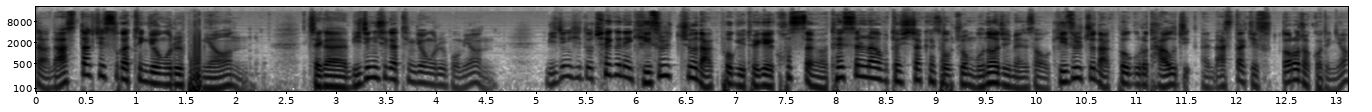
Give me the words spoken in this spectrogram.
자, 나스닥 지수 같은 경우를 보면 제가 미증시 같은 경우를 보면 미증시도 최근에 기술주 낙폭이 되게 컸어요. 테슬라부터 시작해서 좀 무너지면서 기술주 낙폭으로 다우지 아, 나스닥 지수 떨어졌거든요.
